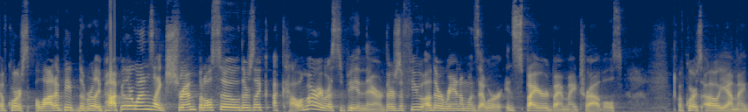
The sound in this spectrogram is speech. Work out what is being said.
of course, a lot of people, the really popular ones like shrimp, but also there's like a calamari recipe in there. There's a few other random ones that were inspired by my travels. Of course, oh yeah, my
